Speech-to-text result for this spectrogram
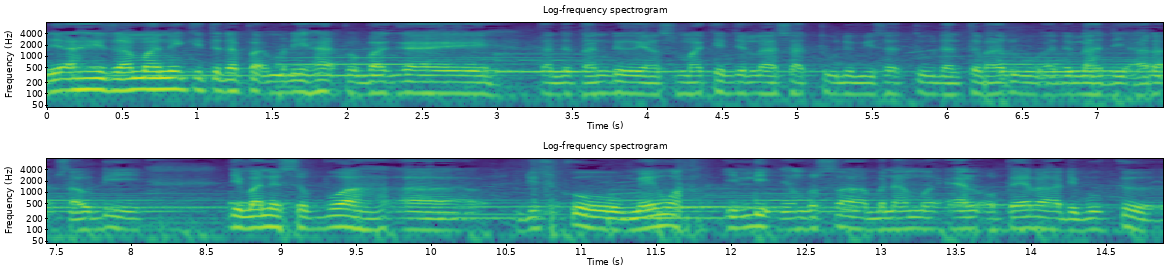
Di akhir zaman ni kita dapat melihat pelbagai tanda-tanda yang semakin jelas satu demi satu dan terbaru adalah di Arab Saudi di mana sebuah uh, disko mewah elit yang besar bernama El Opera dibuka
